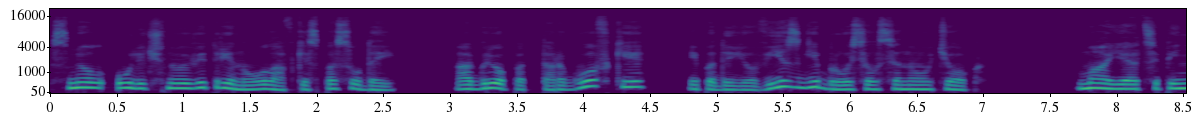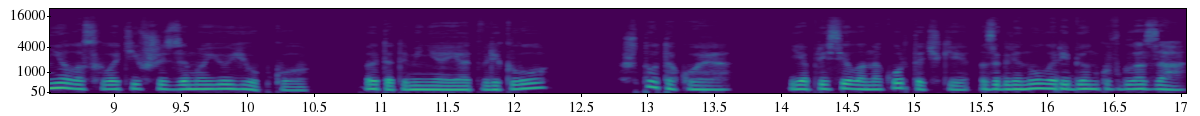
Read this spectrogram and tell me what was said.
смел уличную витрину у лавки с посудой, огреб от торговки и под ее визги бросился на утек. Майя оцепенела, схватившись за мою юбку. Это-то меня и отвлекло. Что такое? Я присела на корточки, заглянула ребенку в глаза.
